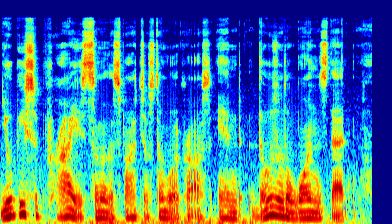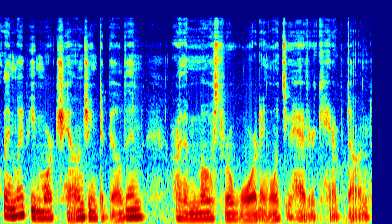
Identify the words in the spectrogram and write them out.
you'll be surprised some of the spots you'll stumble across and those are the ones that while they might be more challenging to build in are the most rewarding once you have your camp done.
